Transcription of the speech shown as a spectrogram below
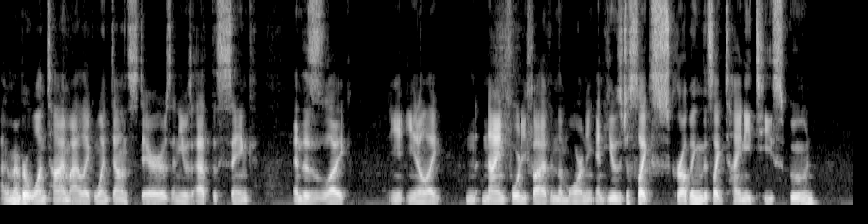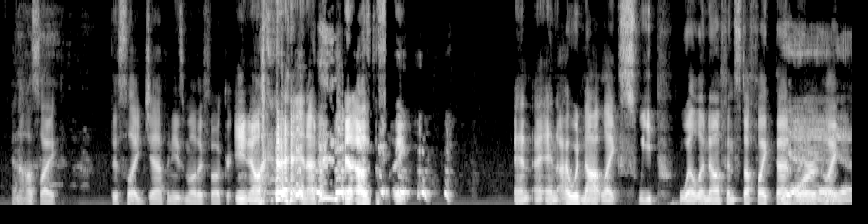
i remember one time i like went downstairs and he was at the sink and this is like you, you know like 9:45 in the morning and he was just like scrubbing this like tiny teaspoon and i was like this like Japanese motherfucker, you know. and, I, and I was just like, and and I would not like sweep well enough and stuff like that, yeah, or yeah, like, yeah.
